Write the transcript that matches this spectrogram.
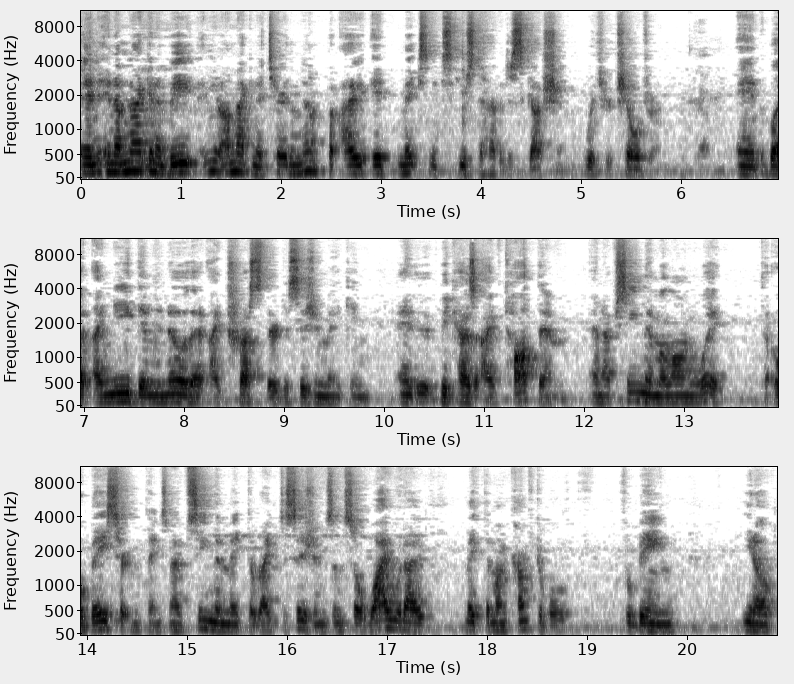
and and I'm not going to be you know I'm not going to tear them down, but I it makes an excuse to have a discussion with your children, and but I need them to know that I trust their decision making, and because I've taught them and I've seen them along the way to obey certain things, and I've seen them make the right decisions, and so why would I make them uncomfortable for being, you know,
